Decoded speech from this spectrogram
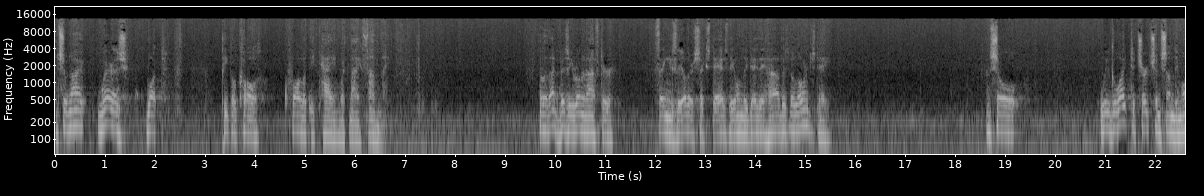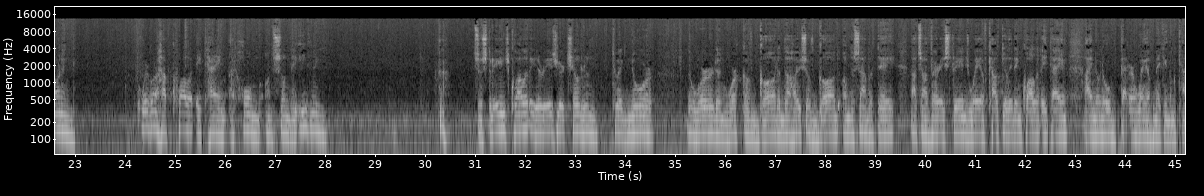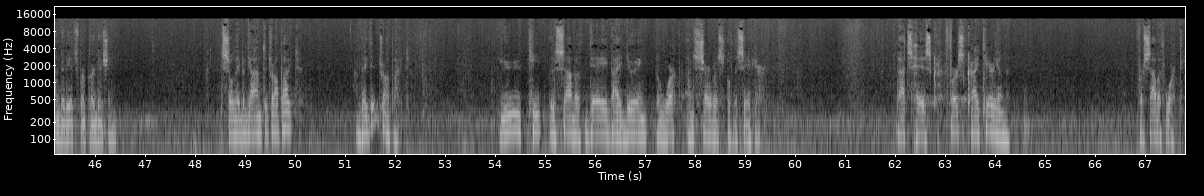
And so now, where is what people call quality time with my family. Well, they're that busy running after things the other six days, the only day they have is the Lord's Day. And so we'll go out to church on Sunday morning, but we're going to have quality time at home on Sunday evening. It's a strange quality to raise your children to ignore the word and work of God in the house of God on the Sabbath day. That's a very strange way of calculating quality time. I know no better way of making them candidates for perdition. So they began to drop out. And they did drop out. You keep the Sabbath day by doing the work and service of the Savior. That's his first criterion for Sabbath work.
